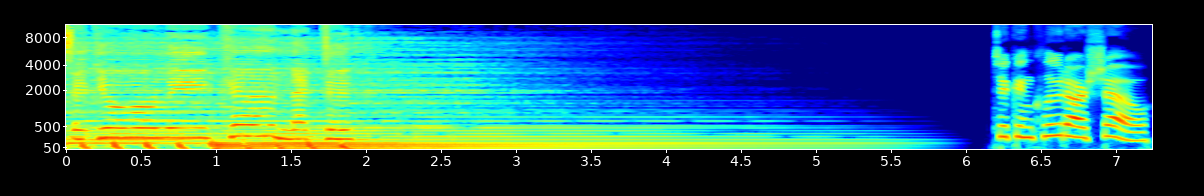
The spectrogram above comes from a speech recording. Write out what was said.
Securely connected. To conclude our show,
